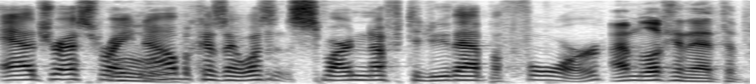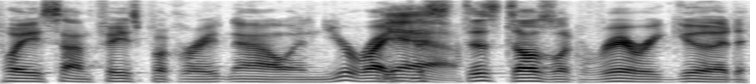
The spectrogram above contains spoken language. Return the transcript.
address right now because I wasn't smart enough to do that before. I'm looking at the place on Facebook right now, and you're right. Yeah. This this does look very good.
